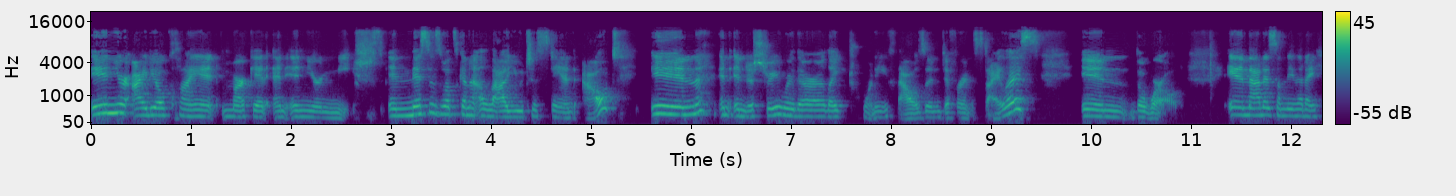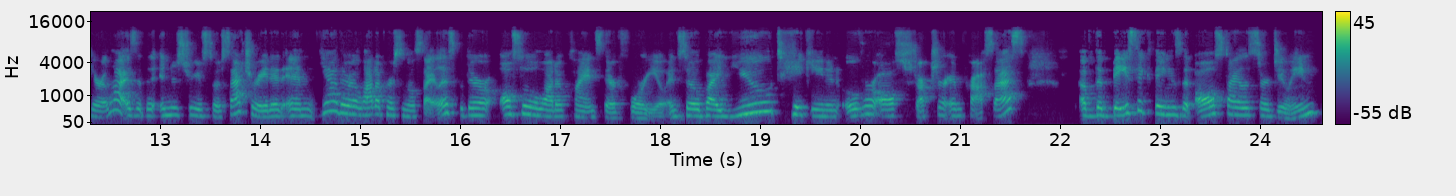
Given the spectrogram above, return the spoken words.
in your ideal client market and in your niche. And this is what's going to allow you to stand out in an industry where there are like 20,000 different stylists in the world. And that is something that I hear a lot is that the industry is so saturated. And yeah, there are a lot of personal stylists, but there are also a lot of clients there for you. And so by you taking an overall structure and process of the basic things that all stylists are doing,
